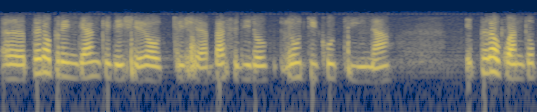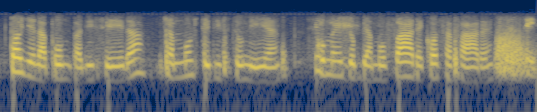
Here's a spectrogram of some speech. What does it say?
eh, però prende anche dei cerotti, cioè a base di roticotina, e però quando toglie la pompa di sera ha molte distonie. Sì. Come dobbiamo fare? Cosa fare? Sì,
